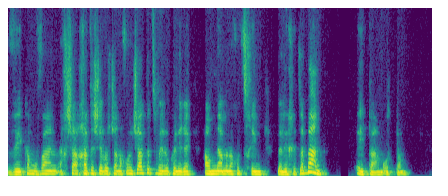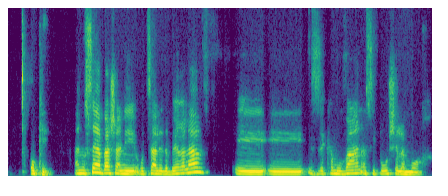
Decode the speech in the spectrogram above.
וכמובן עכשיו אחת השאלות שאנחנו נשאל את עצמנו כנראה האמנם אנחנו צריכים ללכת לבנק אי פעם עוד פעם אוקיי הנושא הבא שאני רוצה לדבר עליו אה, אה, זה כמובן הסיפור של המוח.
